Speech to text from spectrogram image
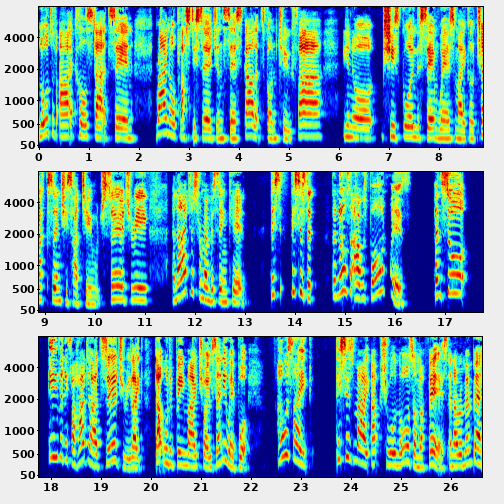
loads of articles started saying, rhinoplasty surgeons say Scarlett's gone too far. You know, she's going the same way as Michael Jackson. She's had too much surgery. And I just remember thinking, this, this is the, the nose that I was born with. And so even if I had had surgery, like that would have been my choice anyway. But I was like, this is my actual nose on my face. And I remember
